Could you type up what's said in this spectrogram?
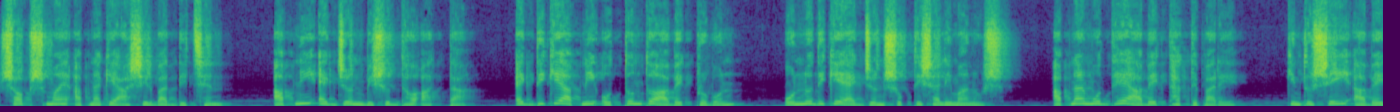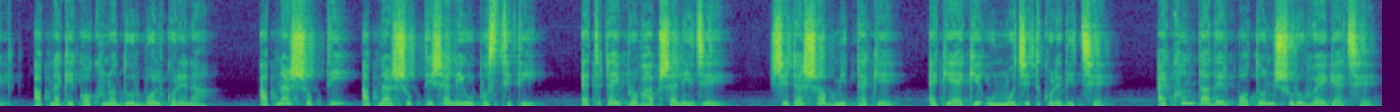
সবসময় আপনাকে আশীর্বাদ দিচ্ছেন। আপনি একজন বিশুদ্ধ আত্মা। একদিকে আপনি অত্যন্ত আবেগপ্রবণ, অন্যদিকে একজন শক্তিশালী মানুষ। আপনার মধ্যে আবেগ থাকতে পারে, কিন্তু সেই আবেগ আপনাকে কখনো দুর্বল করে না। আপনার শক্তি, আপনার শক্তিশালী উপস্থিতি এতটাই প্রভাবশালী যে সেটা সব মিথ্যাকে একে একে উন্মোচিত করে দিচ্ছে। এখন তাদের পতন শুরু হয়ে গেছে।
